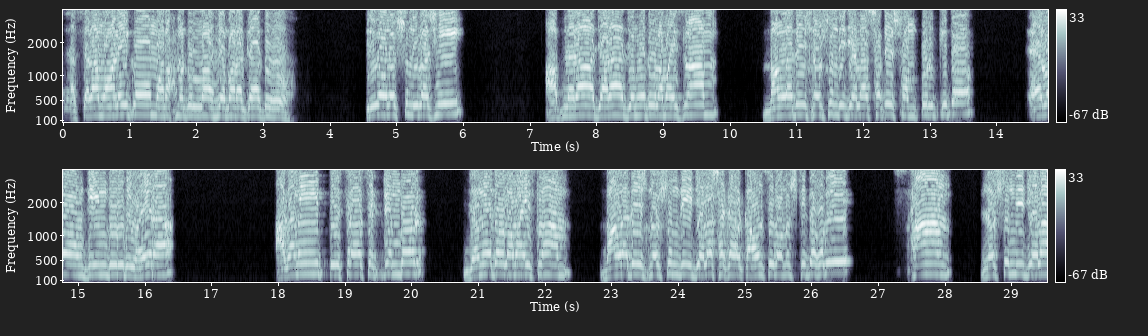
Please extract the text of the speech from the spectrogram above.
আসসালামু আলাইকুম রহমতুল্লাহ বারাকাত প্রিয় নরসিংদীবাসী আপনারা যারা জমিয়ত উলামা ইসলাম বাংলাদেশ নরসিংদী জেলার সাথে সম্পর্কিত এবং দিন দরুদি ভাইয়েরা, আগামী তেসরা সেপ্টেম্বর জমিয়ত উলামা ইসলাম বাংলাদেশ নরসিংদী জেলা শাখার কাউন্সিল অনুষ্ঠিত হবে। স্থান নরসিংদী জেলা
